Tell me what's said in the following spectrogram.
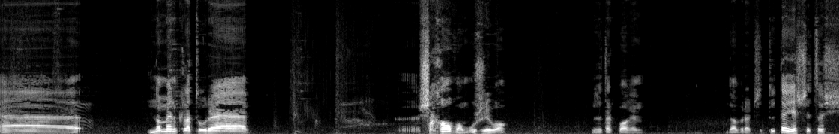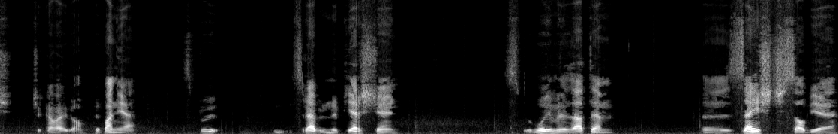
e, nomenklaturę e, szachową użyło, że tak powiem. Dobra, czy tutaj jeszcze coś ciekawego? Chyba nie. Spróbuj... Srebrny pierścień. Spróbujmy zatem y, zejść sobie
